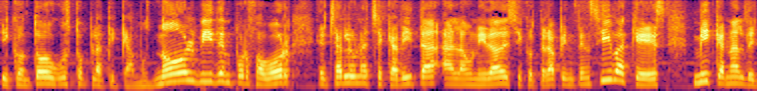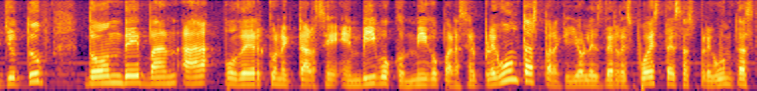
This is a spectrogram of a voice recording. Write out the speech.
y con todo gusto platicamos. No olviden por favor echarle una checadita a la unidad de psicoterapia intensiva que es mi canal de YouTube donde van a poder conectarse en vivo conmigo para hacer preguntas, para que yo les dé respuesta a esas preguntas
